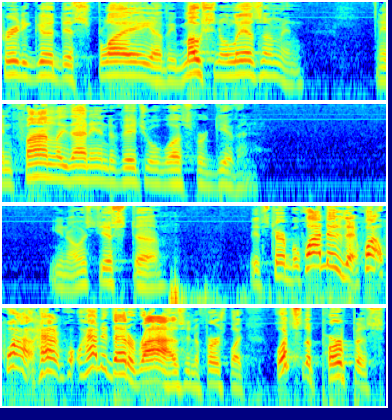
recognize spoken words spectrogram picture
pretty good display of emotionalism and and finally that individual was forgiven. You know, it's just uh, it's terrible. Why do that? Why, why how how did that arise in the first place? What's the purpose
